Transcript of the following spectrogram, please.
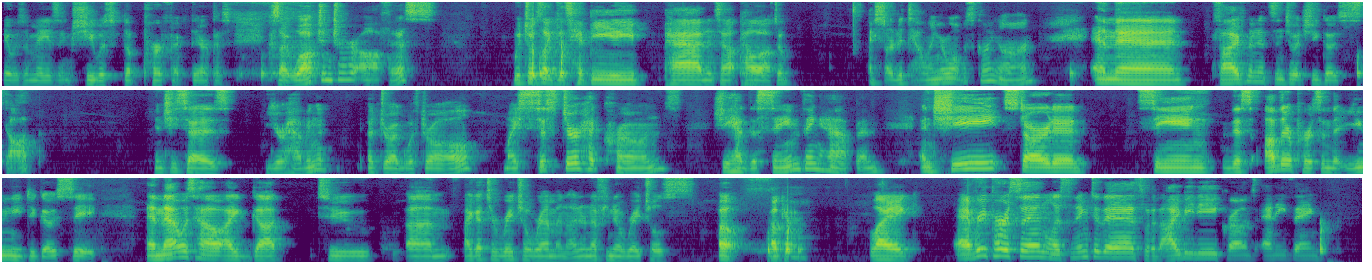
it was amazing. She was the perfect therapist. Because I walked into her office, which was like this hippie pad in South Palo Alto. I started telling her what was going on. And then five minutes into it, she goes, Stop. And she says, You're having a, a drug withdrawal. My sister had Crohn's. She had the same thing happen. And she started seeing this other person that you need to go see. And that was how I got to um, I got to Rachel Remen. I don't know if you know Rachel's. Oh, okay. Like every person listening to this with IBD, Crohn's, anything,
